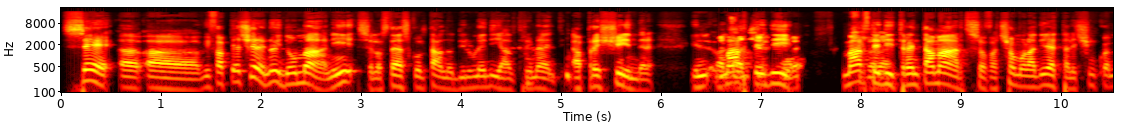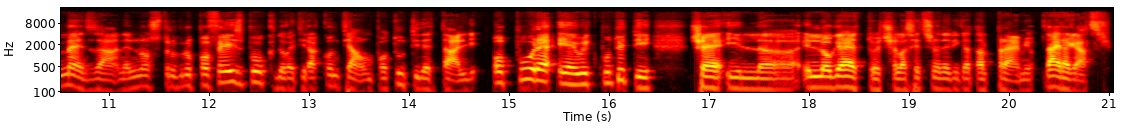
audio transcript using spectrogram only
se uh, uh, vi fa piacere noi domani, se lo stai ascoltando di lunedì altrimenti, a prescindere, il martedì... Martedì 30 marzo facciamo la diretta alle 5 e mezza nel nostro gruppo Facebook dove ti raccontiamo un po' tutti i dettagli. Oppure eweek.it c'è il, il loghetto e c'è la sezione dedicata al premio. Dai ragazzi.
